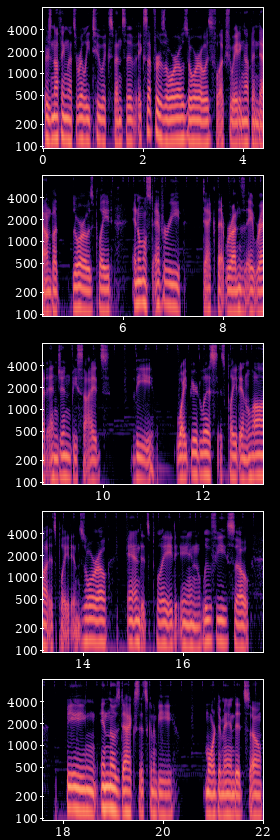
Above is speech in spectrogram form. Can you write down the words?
There's nothing that's really too expensive, except for Zoro. Zoro is fluctuating up and down, but Zoro is played in almost every deck that runs a red engine besides the Whitebeard list. It's played in Law, it's played in Zoro, and it's played in Luffy. So, being in those decks, it's going to be more demanded. So,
